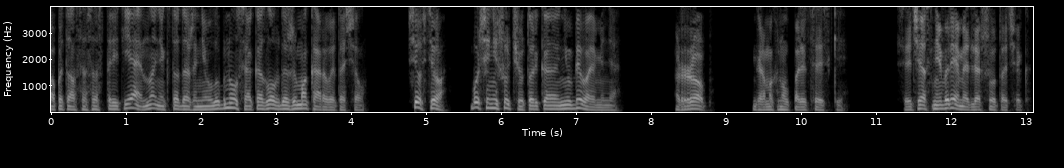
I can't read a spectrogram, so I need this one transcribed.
Попытался сострить я, но никто даже не улыбнулся, а Козлов даже Макар вытащил. «Все-все, больше не шучу, только не убивай меня». «Роб!» — громыхнул полицейский. «Сейчас не время для шуточек».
